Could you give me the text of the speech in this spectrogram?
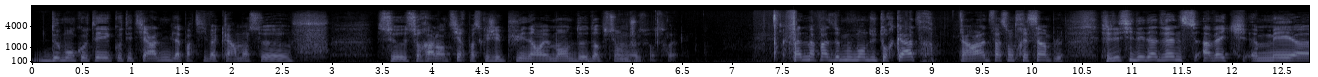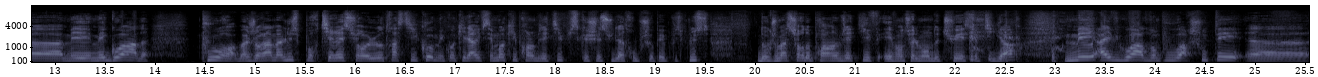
de mon côté, côté tyrannide, la partie va clairement se, se, se ralentir parce que j'ai plus énormément de- d'options de jeu. Fin de ma phase de mouvement du tour 4. Alors là, de façon très simple, j'ai décidé d'advance avec mes, euh, mes, mes guards pour. Bah, J'aurai un malus pour tirer sur l'autre asticot, mais quoi qu'il arrive, c'est moi qui prends l'objectif puisque je suis de la troupe, je suis au P. Donc je m'assure de prendre un objectif et éventuellement de tuer ce petit gars. Mes Hive Guards vont pouvoir shooter euh,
